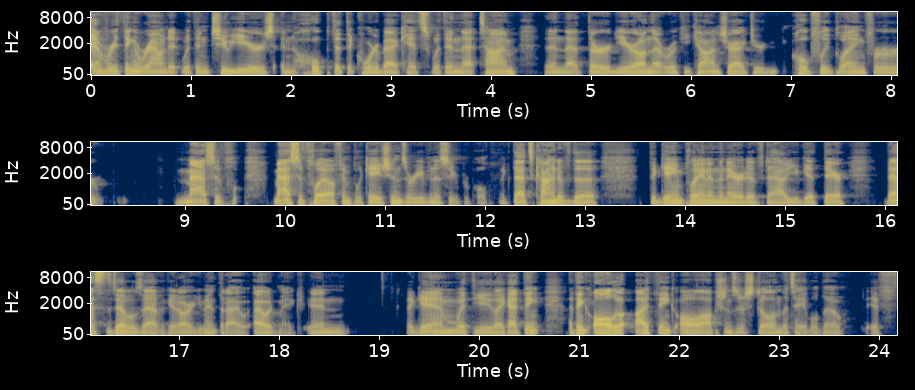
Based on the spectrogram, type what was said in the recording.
everything around it within two years and hope that the quarterback hits within that time. Then that third year on that rookie contract, you're hopefully playing for massive, massive playoff implications or even a Super Bowl. Like that's kind of the the game plan and the narrative to how you get there. That's the devil's advocate argument that I I would make. And again, I'm with you. Like I think I think all I think all options are still on the table though. If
